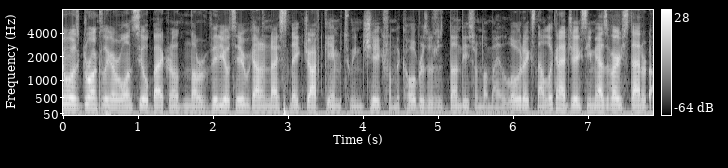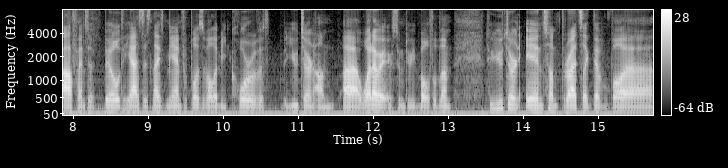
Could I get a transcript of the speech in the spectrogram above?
Yo, what's grunkling everyone, Seal back with another video. Today we got a nice snake draft game between Jake from the Cobras versus Dundies from the Milotics. Now looking at Jake's team, he has a very standard offensive build. He has this nice Mienfoo plus Vullaby core with U-turn on uh, what I assume to be both of them. To U-turn in some threats like the, uh,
